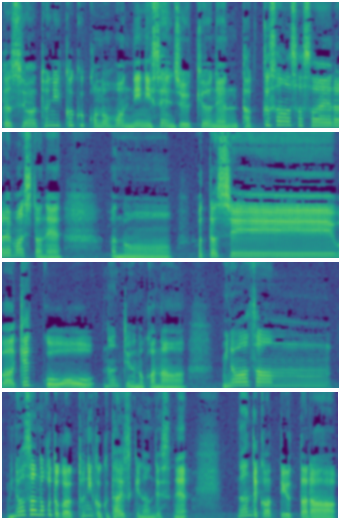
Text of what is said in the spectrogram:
私はとにかくこの本に2019年たくさん支えられましたね。あの私は結構何て言うのかな箕輪さん箕輪さんのことがとにかく大好きなんですね。なんでかって言ったら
